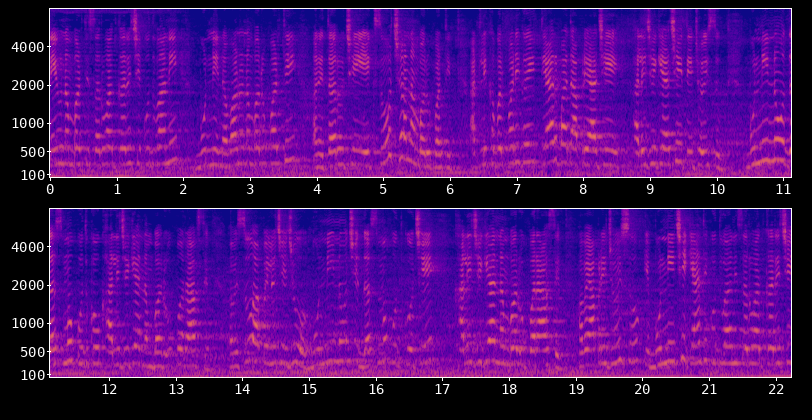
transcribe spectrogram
નેવું નંબરથી શરૂઆત કરે છે કૂદવાની. બુન્ની નવ્વાણું નંબર ઉપરથી અને તરુ છે એ એકસો છ નંબર ઉપરથી. આટલી ખબર પડી ગઈ, ત્યારબાદ આપણે આ જે ખાલી જગ્યા છે તે જોઈશું. બુન્નીનો દસમો કૂદકો ખાલી જગ્યા નંબર ઉપર આવશે. હવે શું આપેલું છે? જુઓ બુન્નીનો છે દસમો કૂદકો છે ખાલી જગ્યા નંબર ઉપર આવશે. હવે આપણે જોઈશું કે બુન્ની છે, ક્યાંથી કૂદવાની શરૂઆત કરે છે,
